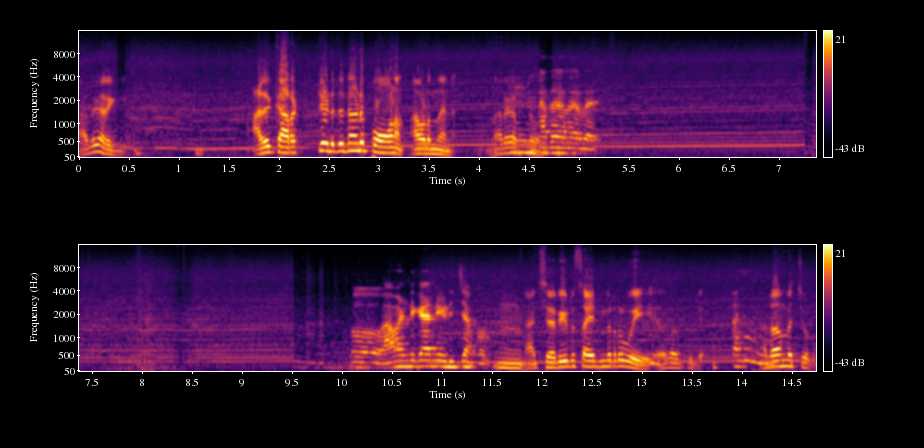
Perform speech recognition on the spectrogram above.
അത് കറക്കി. അത് കറക്റ്റ് എടുത്തിട്ട് അങ്ങോട്ട് പോണം അവിടെ നിന്ന് തന്നെ ചെറിയൊരു സൈഡ് മിറർ പോയി. അത് കുഴപ്പമില്ല. അതാവാൻ പറ്റുള്ളൂ.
